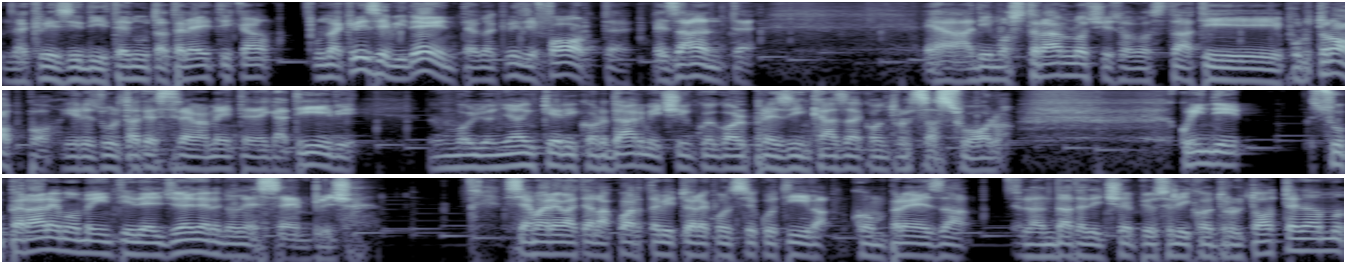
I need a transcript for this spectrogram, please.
una crisi di tenuta atletica, una crisi evidente, una crisi forte, pesante e a dimostrarlo ci sono stati purtroppo i risultati estremamente negativi. Non voglio neanche ricordarmi i 5 gol presi in casa contro il Sassuolo. Quindi superare momenti del genere non è semplice. Siamo arrivati alla quarta vittoria consecutiva, compresa l'andata di Champions League contro il Tottenham.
